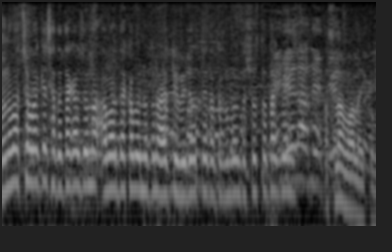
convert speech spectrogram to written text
ধন্যবাদ সবাইকে, সাথে থাকার জন্য আবার দেখাবে নতুন আরেকটি ভিডিওতে। ততক্ষণ পর্যন্ত সুস্থ থাকবেন। আসসালামু আলাইকুম।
